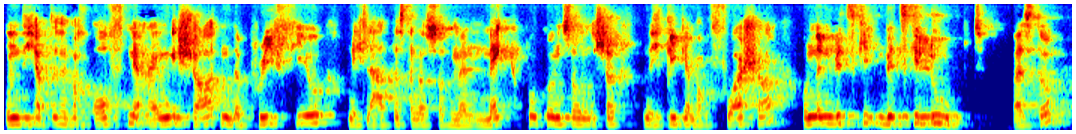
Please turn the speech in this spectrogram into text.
Und ich habe das einfach oft mir angeschaut in der Preview und ich lade das dann auch so auf meinem MacBook und so und, und ich klicke einfach auf Vorschau und dann wird's, wird's geloopt, weißt du?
